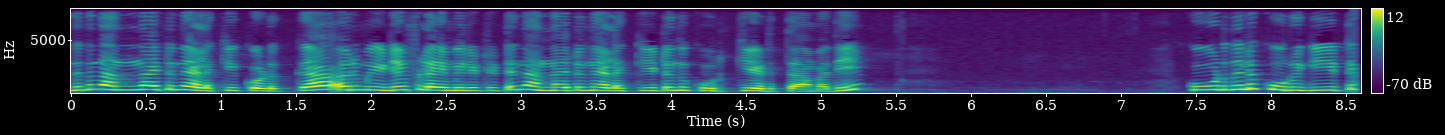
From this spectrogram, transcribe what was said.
എന്നിട്ട് നന്നായിട്ടൊന്ന് ഇളക്കി കൊടുക്കുക. ഒരു മീഡിയം ഫ്ലെയിമിലിട്ടിട്ട് നന്നായിട്ടൊന്ന് ഇളക്കിയിട്ടൊന്ന് കുറുക്കിയെടുത്താൽ മതി. കൂടുതൽ കുറുകിയിട്ട്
